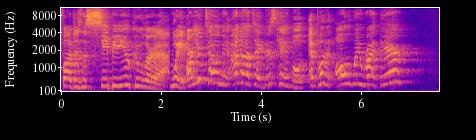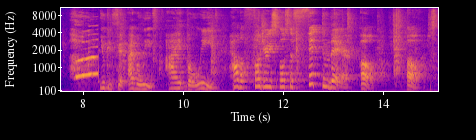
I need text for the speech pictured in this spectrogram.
fudge is the CPU cooler at? Wait, are you telling me I gotta take this cable and put it all the way right there? you can fit, I believe. I believe. How the fudge are you supposed to fit through there? Oh, oh, just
